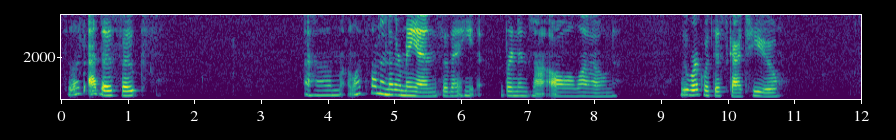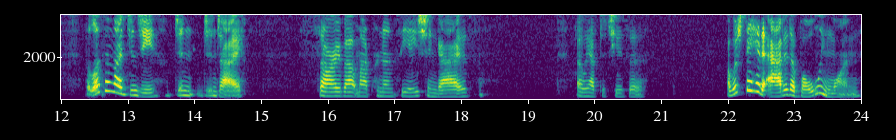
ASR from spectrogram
So let's add those folks. Um, let's find another man so that he Brendan's not all alone. We work with this guy too. But let's invite Gingy. Gin, Gingy. Sorry about my pronunciation, guys. Oh, we have to choose a... I wish they had added a bowling one.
